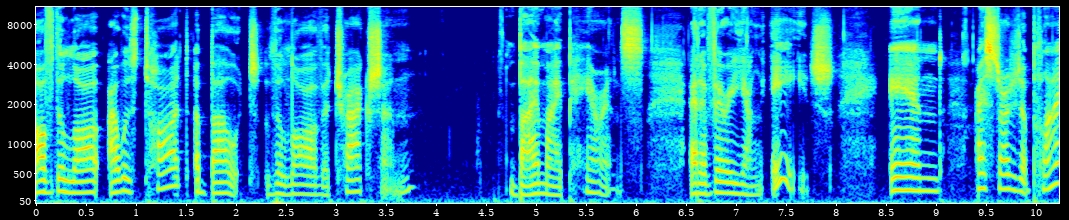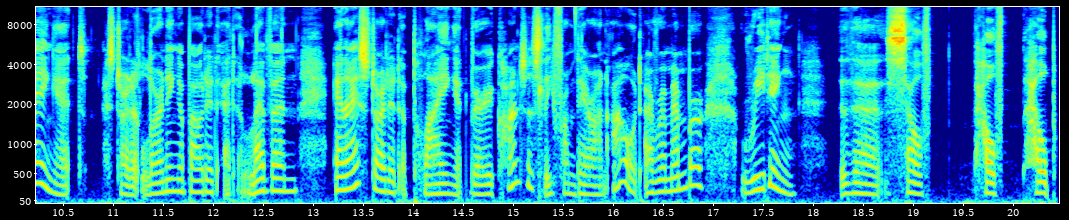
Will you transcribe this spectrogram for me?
of the law I was taught about the law of attraction by my parents at a very young age. And I started applying it. I started learning about it at 11, and I started applying it very consciously from there on out. I remember reading the self help help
